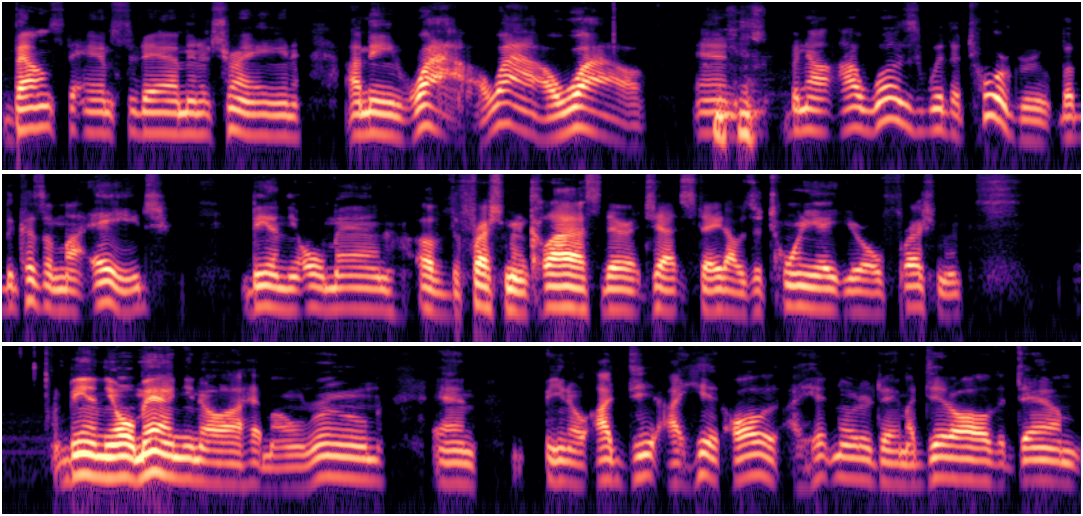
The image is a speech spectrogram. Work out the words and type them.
bounce to Amsterdam in a train. I mean, wow, wow, wow. And but now I was with a tour group, but because of my age, being the old man of the freshman class there at Jet State, I was a 28 year old freshman. Being the old man, you know, I had my own room and you know, I did I hit all I hit Notre Dame. I did all the damn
